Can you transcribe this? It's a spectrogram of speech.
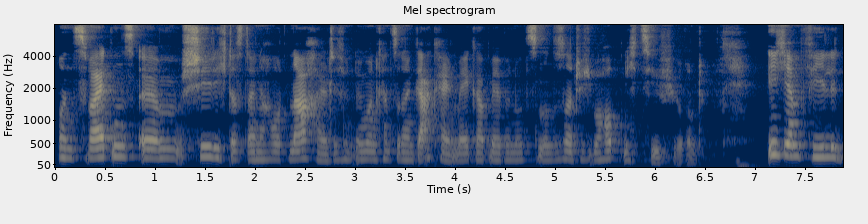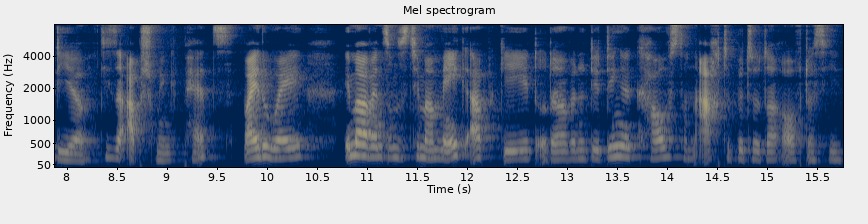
Und zweitens ähm, schädigt das deine Haut nachhaltig und irgendwann kannst du dann gar kein Make-up mehr benutzen und das ist natürlich überhaupt nicht zielführend. Ich empfehle dir diese Abschminkpads. By the way, immer wenn es um das Thema Make-up geht oder wenn du dir Dinge kaufst, dann achte bitte darauf, dass sie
